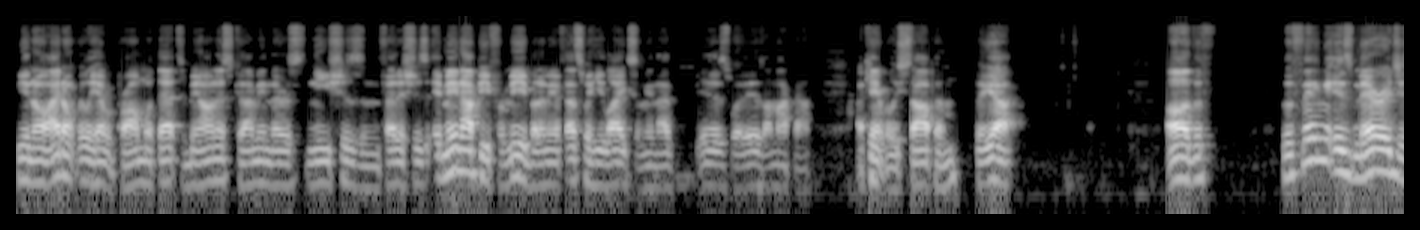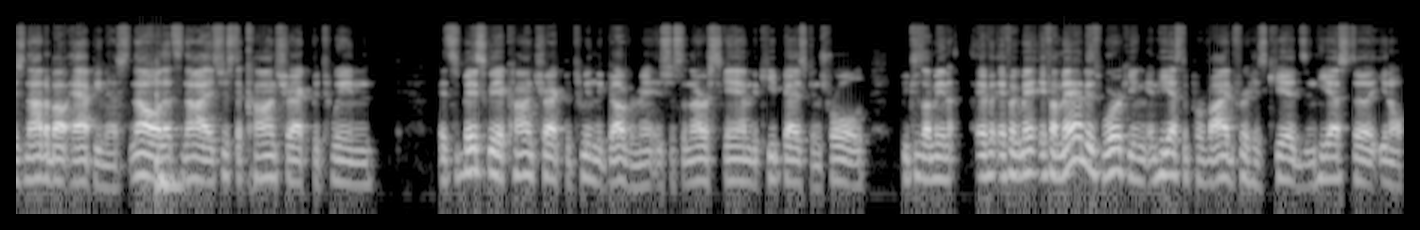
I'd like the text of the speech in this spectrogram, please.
you know, I don't really have a problem with that to be honest. Because I mean, there's niches and fetishes. It may not be for me, but I mean, if that's what he likes, I mean, that is what it is. I'm not gonna, I can't really stop him. But yeah, uh, the the thing is, marriage is not about happiness. No, that's not. It's just a contract between. It's basically a contract between the government. It's just another scam to keep guys controlled. Because I mean, if if a man, if a man is working and he has to provide for his kids and he has to, you know,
